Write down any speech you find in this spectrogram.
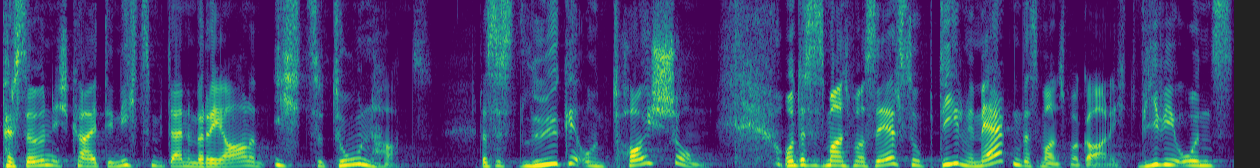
Persönlichkeit, die nichts mit deinem realen Ich zu tun hat. Das ist Lüge und Täuschung. Und das ist manchmal sehr subtil. Wir merken das manchmal gar nicht, wie wir uns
